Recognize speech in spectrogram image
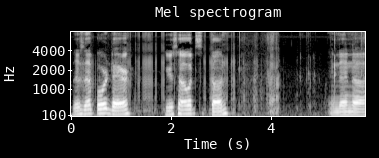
there's that board there. Here's how it's done. And then, uh,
